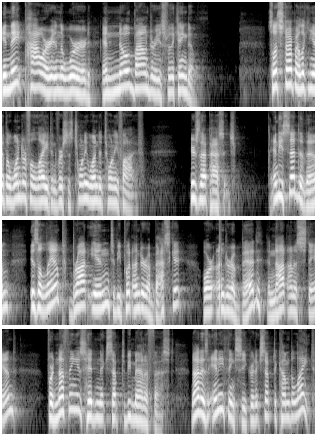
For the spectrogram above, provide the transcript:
innate power in the word, and no boundaries for the kingdom. So let's start by looking at the wonderful light in verses 21 to 25. Here's that passage. And he said to them, Is a lamp brought in to be put under a basket or under a bed and not on a stand? For nothing is hidden except to be manifest, not as anything secret except to come to light.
